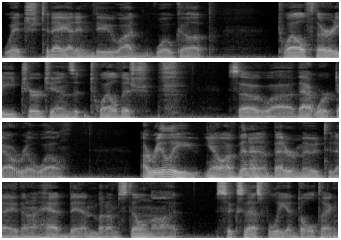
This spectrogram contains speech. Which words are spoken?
which today I didn't do. I woke up 12:30, church ends at 12ish. So uh, that worked out real well. I really, you know, I've been in a better mood today than I had been, but I'm still not successfully adulting.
